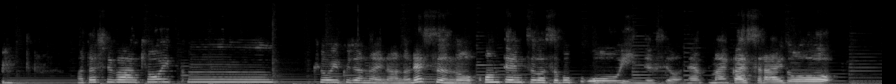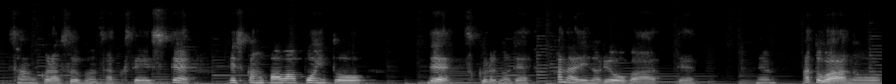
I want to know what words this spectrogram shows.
私は教育、教育じゃないな、あのレッスンのコンテンツがすごく多いんですよね。毎回スライドを3クラス分作成して、でしかもパワーポイントで作るので、かなりの量があって、ね、あとは、あの、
